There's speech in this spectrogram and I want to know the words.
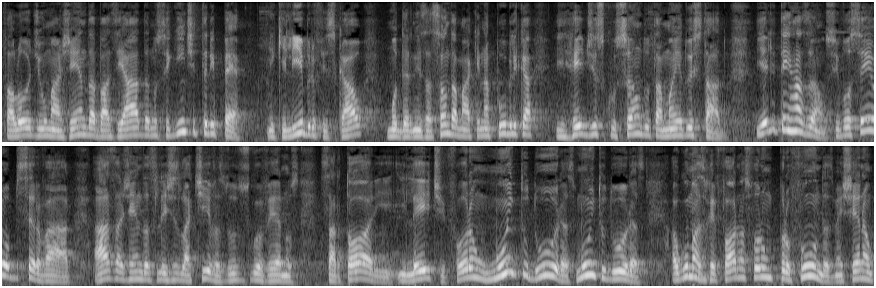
Falou de uma agenda baseada no seguinte tripé equilíbrio fiscal, modernização da máquina pública e rediscussão do tamanho do Estado. E ele tem razão. Se você observar as agendas legislativas dos governos Sartori e Leite, foram muito duras, muito duras. Algumas reformas foram profundas, mexeram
